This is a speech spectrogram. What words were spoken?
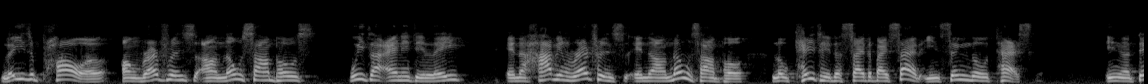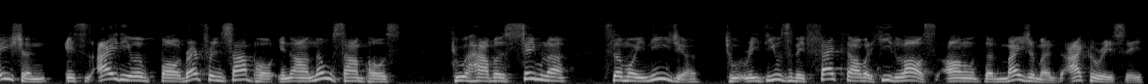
laser power on reference unknown samples without any delay and having reference and unknown sample located side by side in single test. In addition, it's ideal for reference sample in unknown samples to have a similar thermal inertia to reduce the effect of heat loss on the measurement accuracy.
